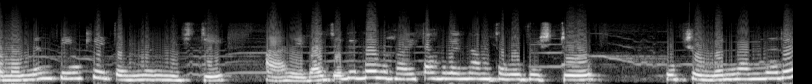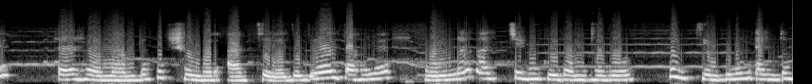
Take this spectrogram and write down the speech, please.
আমার নাম পিঙ্কি, তোর নাম মিষ্টি। আর এবার যদি বোন হয়, তাহলে নাম থবো দুষ্টু। খুব সুন্দর নাম না রে? হ্যাঁ হ্যাঁ নামটা খুব সুন্দর আর ছেলে। যদি হয় তাহলে মুন্না আর চিঙ্কু নাম এই চিঙ্কু নাম একদম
